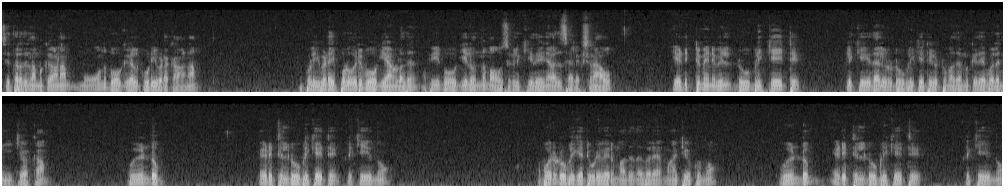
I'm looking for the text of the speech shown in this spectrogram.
ചിത്രത്തിൽ നമുക്ക് കാണാം മൂന്ന് ബോഗികൾ കൂടി ഇവിടെ കാണാം. അപ്പോൾ ഇവിടെ ഇപ്പോൾ ഒരു ബോഗിയാണുള്ളത്. അപ്പോൾ ഈ ബോഗിയിൽ ഒന്ന് മൗസ് ക്ലിക്ക് ചെയ്ത് കഴിഞ്ഞാൽ അത് സെലക്ഷൻ ആവും. എഡിറ്റ് മെനുവിൽ ഡ്യൂപ്ലിക്കേറ്റ് ക്ലിക്ക് ചെയ്താൽ ഒരു ഡ്യൂപ്ലിക്കേറ്റ് കിട്ടും. അത് നമുക്ക് ഇതേപോലെ നീക്കി വെക്കാം. വീണ്ടും എഡിറ്റിൽ ഡ്യൂപ്ലിക്കേറ്റ് ക്ലിക്ക് ചെയ്യുന്നു. അപ്പോൾ ഒരു ഡ്യൂപ്ലിക്കേറ്റ് കൂടി വരും. അത് ഇതുപോലെ മാറ്റി വെക്കുന്നു. വീണ്ടും എഡിറ്റിൽ ഡ്യൂപ്ലിക്കേറ്റ് ക്ലിക്ക് ചെയ്യുന്നു.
